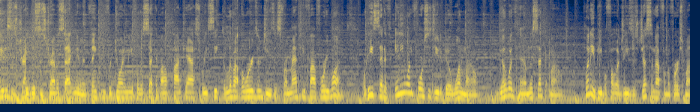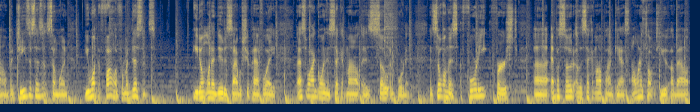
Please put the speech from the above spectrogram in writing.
Hey, this is, this is Travis Agnew, and thank you for joining me for the Second Mile podcast, where we seek to live out the words of Jesus from Matthew 5:41, where He said, "If anyone forces you to go one mile, go with him the second mile." Plenty of people follow Jesus just enough on the first mile, but Jesus isn't someone you want to follow from a distance. You don't want to do discipleship halfway. That's why going the second mile is so important. And so, on this 41st uh, episode of the Second Mile Podcast, I want to talk to you about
